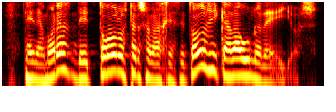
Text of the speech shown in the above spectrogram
te enamoras de todos los personajes, de todos y cada uno de ellos.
